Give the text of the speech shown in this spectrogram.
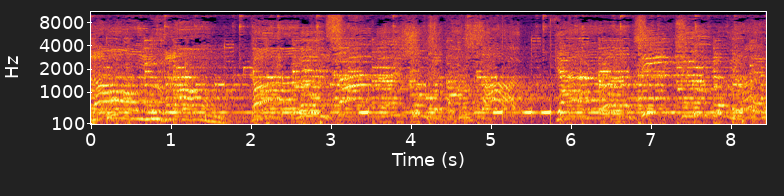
along, move along. Come inside, the show's about to start. Guaranteed to your head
